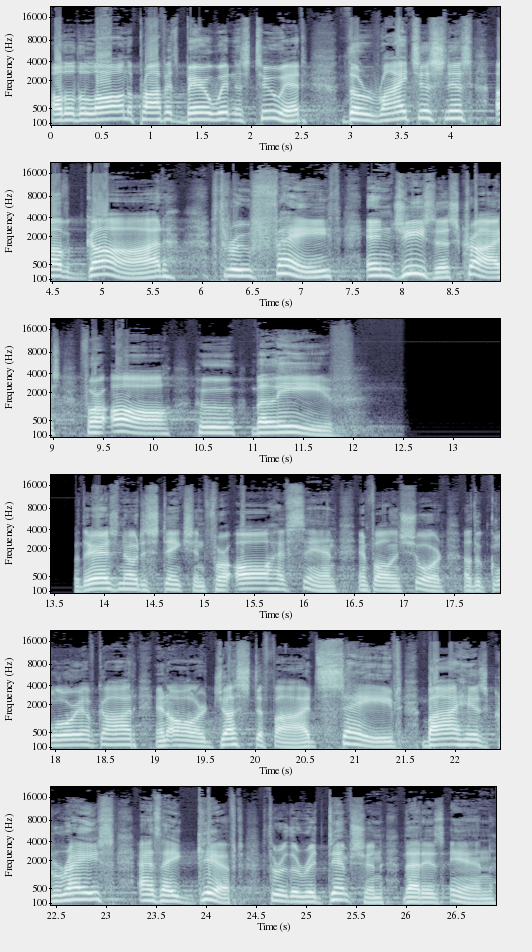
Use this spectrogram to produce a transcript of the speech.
although the law and the prophets bear witness to it. The righteousness of God through faith in Jesus Christ for all who believe. For there is no distinction, for all have sinned and fallen short of the glory of God, and all are justified, saved by His grace as a gift through the redemption that is in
